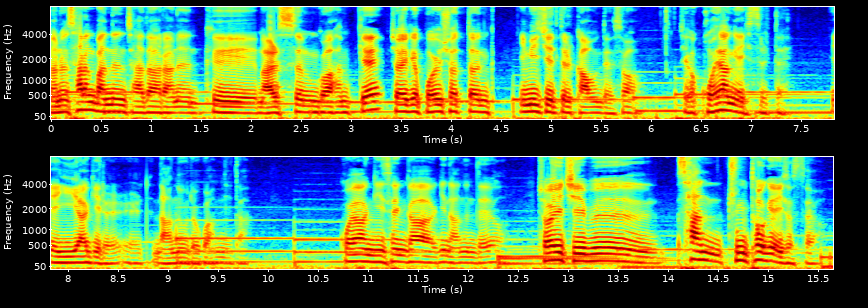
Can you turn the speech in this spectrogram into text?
나는 사랑받는 자다 라는 그 말씀과 함께 저에게 보여주셨던 이미지들 가운데서 제가 고향에 있을 때의 이야기를 나누려고 합니다. 고향이 생각이 나는데요. 저희 집은 산 중턱에 있었어요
